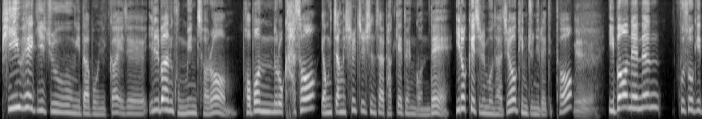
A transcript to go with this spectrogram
비회기 중이다 보니까 이제 일반 국민처럼 법원으로 가서 영장 실질 심사를 받게 된 건데 이렇게 질문하죠. 김준일 에디터. 예. 이번에는 구속이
